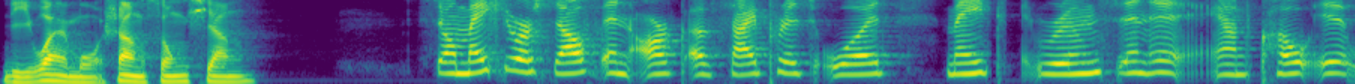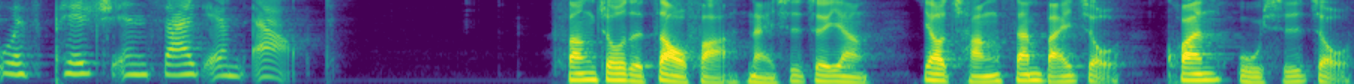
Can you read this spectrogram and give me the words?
里外抹上松香。 So make yourself an ark of cypress wood, make rooms in it, and coat it with pitch inside and out. 方舟的造法乃是这样：要长三百肘，宽五十肘，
